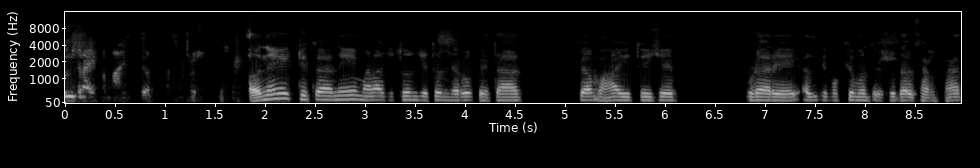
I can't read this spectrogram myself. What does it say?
तंत्र आहे का महायुतीवर अनेक ठिकाणी मला जिथून जिथून निरोप येतात किंवा महायुतीचे पुढारे अगदी मुख्यमंत्री सुद्धा सांगतात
